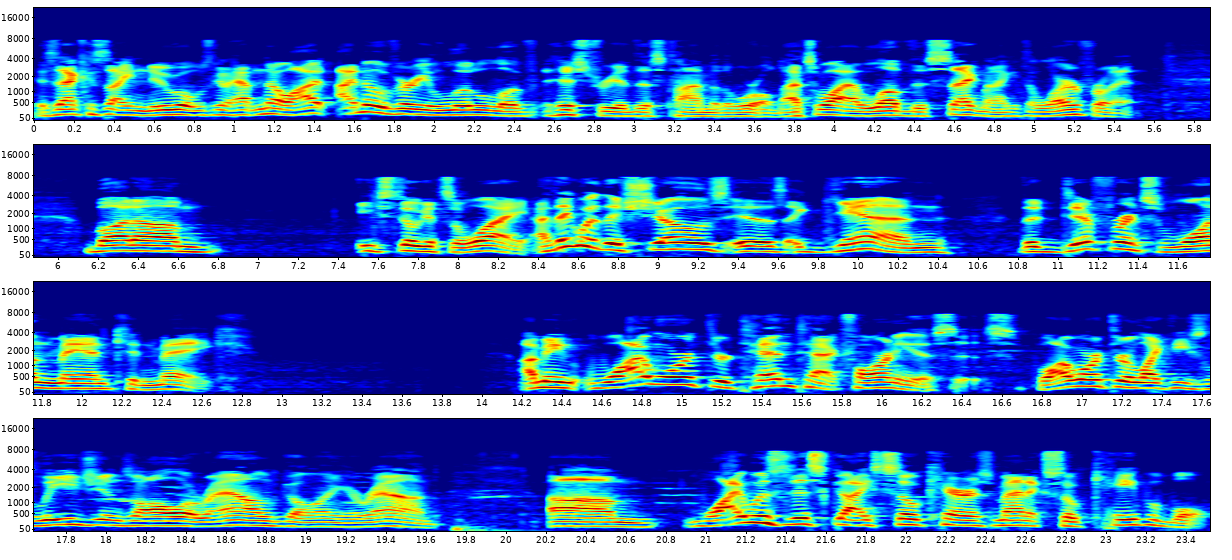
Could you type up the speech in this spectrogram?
is that because I knew what was going to happen? No, I, I know very little of history of this time of the world. That's why I love this segment. I get to learn from it. But um, he still gets away. I think what this shows is again the difference one man can make. I mean, why weren't there 10 Tacfarniuses? Why weren't there like these legions all around going around? Um, why was this guy so charismatic, so capable,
